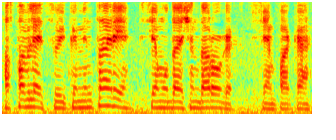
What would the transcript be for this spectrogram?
оставлять свои комментарии. Всем удачи на дорогах, всем пока.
